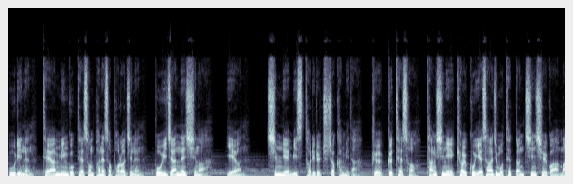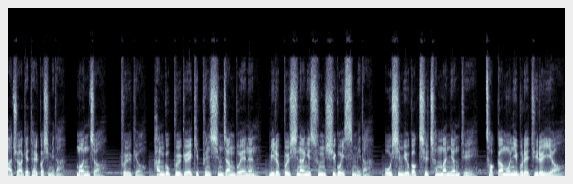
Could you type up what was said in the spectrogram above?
우리는 대한민국 대선판에서 벌어지는 보이지 않는 신화, 예언, 심리의 미스터리를 추적합니다. 그 끝에서 당신이 결코 예상하지 못했던 진실과 마주하게 될 것입니다. 먼저 불교, 한국 불교의 깊은 심장부에는 미륵불 신앙이 숨 쉬고 있습니다. 56억 7천만 년 뒤 석가모니불의 뒤를 이어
